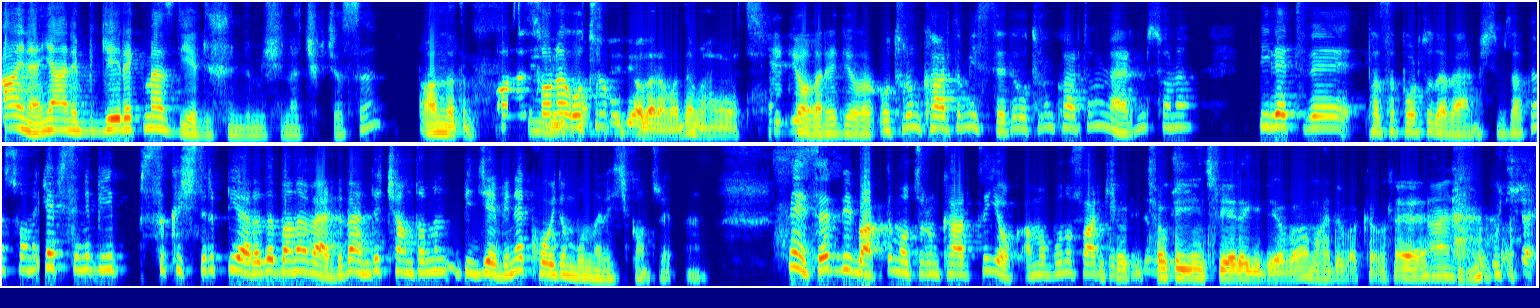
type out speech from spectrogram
Aynen yani gerekmez diye düşündüm işin açıkçası. Anladım. Sonra, sonra oturum ediyorlar ama değil mi? Evet. ediyorlar ediyorlar. Oturum kartımı istedi. Oturum kartımı verdim. Sonra bilet ve pasaportu da vermiştim zaten. Sonra hepsini bir sıkıştırıp bir arada bana verdi. Ben de çantamın bir cebine koydum bunları hiç kontrol etmeden. Neyse bir baktım oturum kartı yok ama bunu fark Çok, ettiğimde çok uç- ilginç bir yere gidiyor bu ama hadi bakalım. Ee? Aynen. Uçuşa,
